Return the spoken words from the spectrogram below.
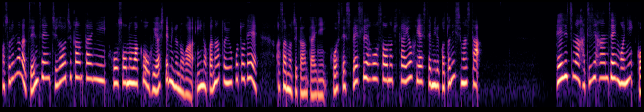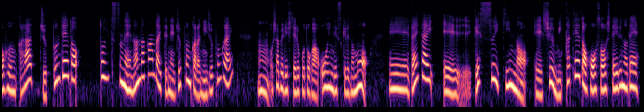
まあ、それなら全然違う時間帯に放送の枠を増やしてみるのがいいのかなということで、朝の時間帯にこうしてスペースで放送の機会を増やしてみることにしました。平日の8時半前後に5分から10分程度と言いつつね、なんだかんだ言ってね、10分から20分くらいうん、おしゃべりしてることが多いんですけれども、えー、大体、えー、月水金の、えー週3日程度放送しているので、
